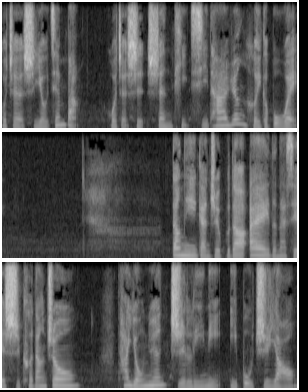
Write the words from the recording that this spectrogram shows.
或者是右肩膀，或者是身体其他任何一个部位。当你感觉不到爱的那些时刻当中，它永远只离你一步之遥，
